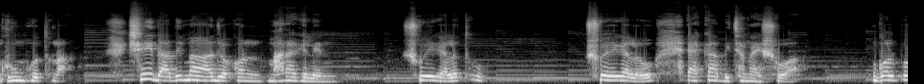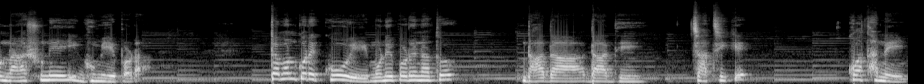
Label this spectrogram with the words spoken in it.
ঘুম হতো না। সেই দাদিমা যখন মারা গেলেন, শুয়ে গেল তো? শুয়ে গেল একা বিছানায় শোয়া। গল্প না শুনেই ঘুমিয়ে পড়া। তেমন করে কই, মনে পড়ে না তো? দাদা, দাদি, চাচিকে? কথা নেই।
